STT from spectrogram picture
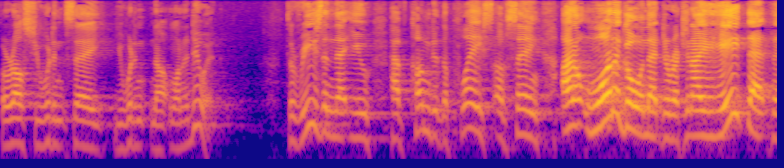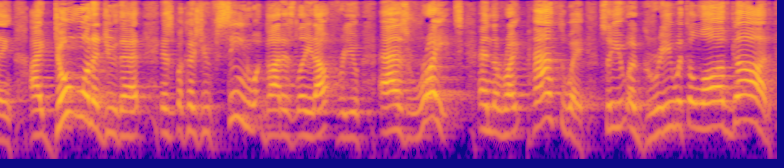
Or else you wouldn't say, you wouldn't not want to do it. The reason that you have come to the place of saying, I don't want to go in that direction, I hate that thing, I don't want to do that, is because you've seen what God has laid out for you as right and the right pathway. So you agree with the law of God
